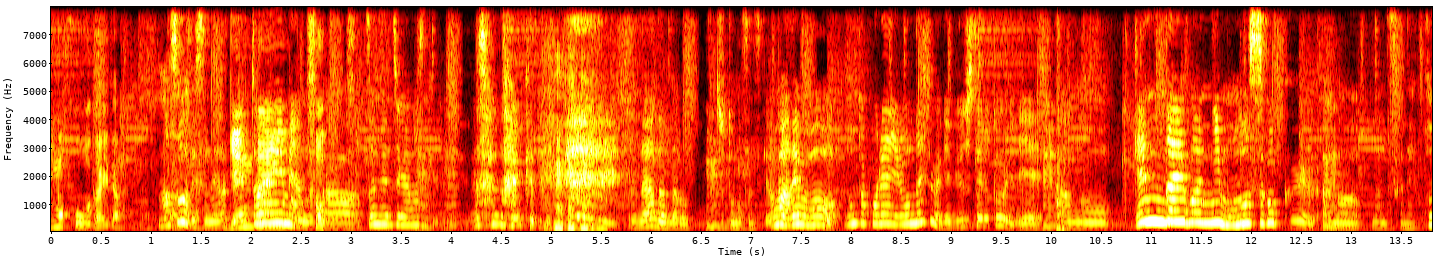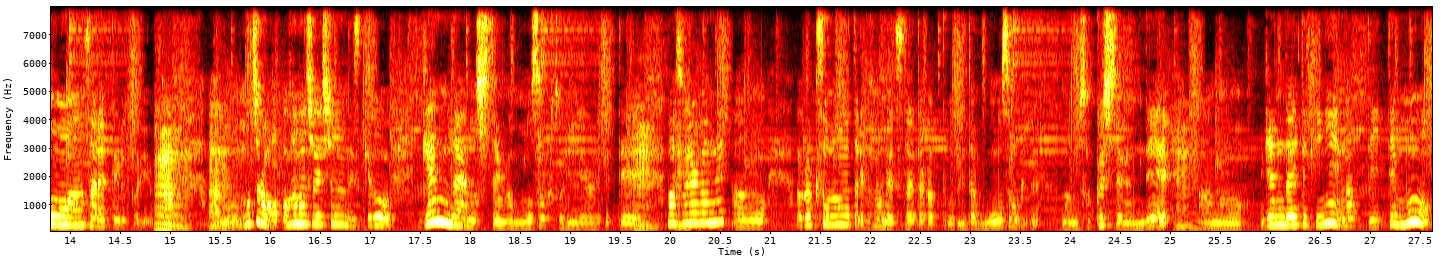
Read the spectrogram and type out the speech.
も放題だもんね。まあそうですね。だって現代トレイメンだか全然違いますけどね、なん何なんだろうちょっと思ってたんですけど、まあでも本当これいろんな人がレビューしてる通りで、うん。あの現代版にものすごく、あのなんですかね本案されてるというか、うん。あのもちろんお話は一緒なんですけど現代の視点がものすごく取り入れられてて、うん。まあ、それがねあの赤草物語が本来伝えたかったことに多分ものすごくあの即してるんで、うん。あの現代的になっていても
